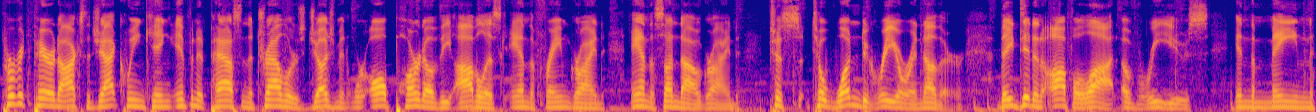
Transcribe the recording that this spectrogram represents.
Perfect Paradox, the Jack Queen King, Infinite Paths, and the Traveler's Judgment were all part of the Obelisk and the Frame Grind and the Sundial Grind to, to one degree or another. They did an awful lot of reuse in the main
